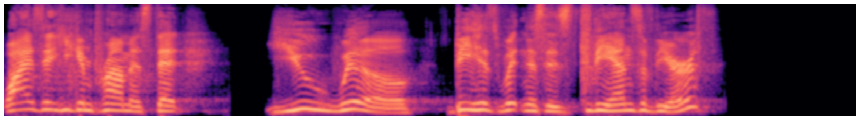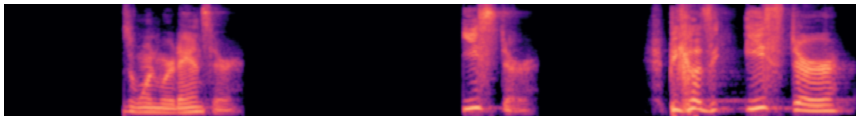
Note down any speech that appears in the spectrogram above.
Why is it he can promise that you will be his witnesses to the ends of the earth? It's a one word answer Easter because Easter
